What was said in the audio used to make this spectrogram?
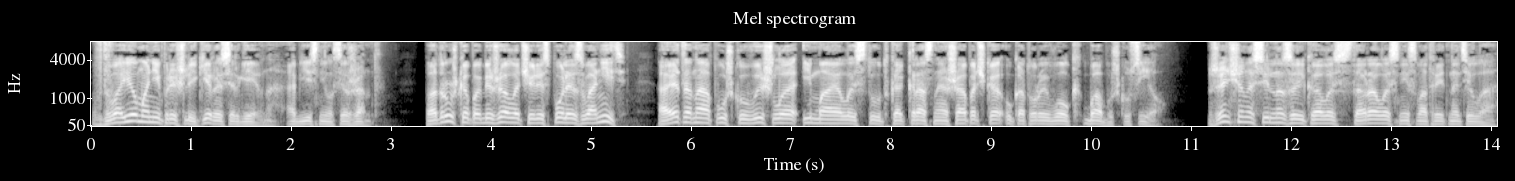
«Вдвоем они пришли, Кира Сергеевна», — объяснил сержант. Подружка побежала через поле звонить, а это на опушку вышла и маялась тут, как красная шапочка, у которой волк бабушку съел. Женщина сильно заикалась, старалась не смотреть на тела.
